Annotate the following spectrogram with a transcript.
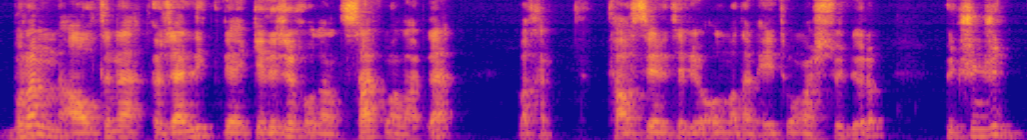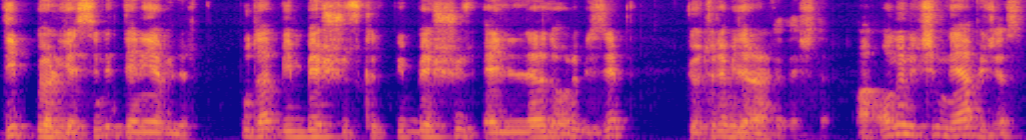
Buranın altına özellikle gelecek olan sarkmalarda bakın tavsiye niteliği olmadan eğitim amaçlı söylüyorum. Üçüncü dip bölgesini deneyebilir. Bu da 1540-1550'lere doğru bizi götürebilir arkadaşlar. Onun için ne yapacağız?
